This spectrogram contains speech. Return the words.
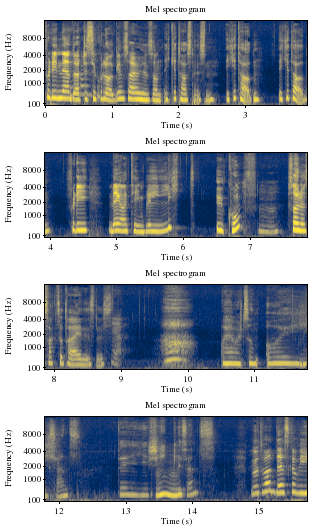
Fordi når jeg drar til psykologen, så er hun sånn Ikke ta snusen. Ikke ta den. Ikke ta den. Fordi med en gang ting blir litt ukomf, så har hun sagt så tar jeg inn en snus. Yeah. Og jeg har vært sånn Oi. Det gir skikkelig sens. Vet du hva, det skal vi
